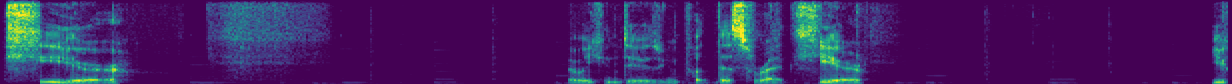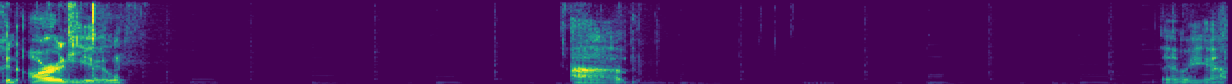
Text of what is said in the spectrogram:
here. What we can do is we can put this right here. You can argue uh, there we go.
